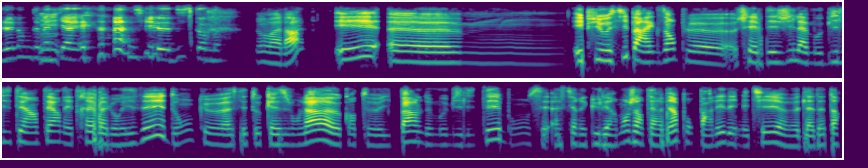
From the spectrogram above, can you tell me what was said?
le nombre de mètres Mmh. carrés du, du stand. Voilà et Et puis aussi, par exemple, chez FDJ, la mobilité interne est très valorisée. Donc, à cette occasion-là, quand ils parlent de mobilité, bon, c'est assez régulièrement, j'interviens pour parler des métiers de la data.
